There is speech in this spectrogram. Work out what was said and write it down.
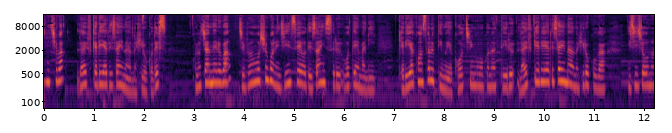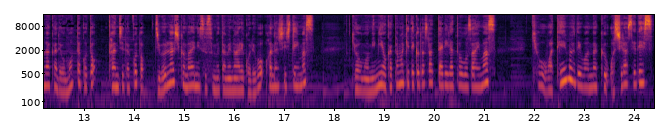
んにちは。ライフキャリアデザイナーのひろこです。このチャンネルは自分を主語に人生をデザインするをテーマにキャリアコンサルティングやコーチングを行っているライフキャリアデザイナーのひろこが日常の中で思ったこと感じたこと自分らしく前に進むためのあれこれをお話ししています。今日も耳を傾けてくださってありがとうございます。今日はテーマではなくお知らせです。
